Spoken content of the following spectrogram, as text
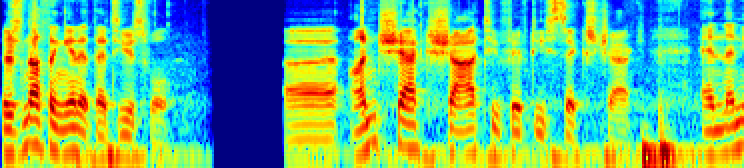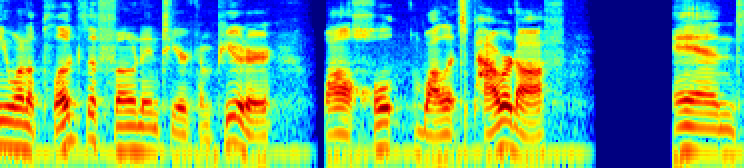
There's nothing in it that's useful. Uh, uncheck SHA-256 check, and then you want to plug the phone into your computer while hold, while it's powered off and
